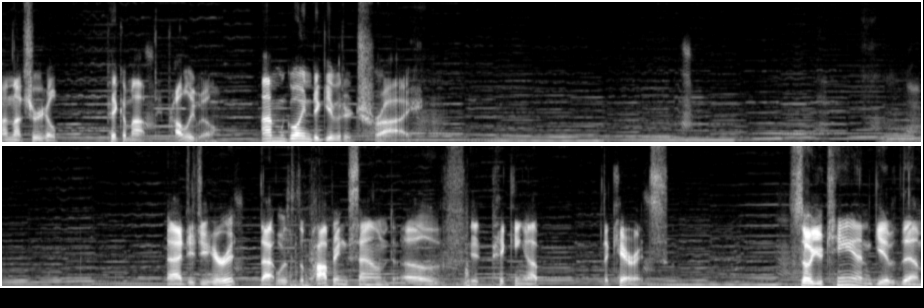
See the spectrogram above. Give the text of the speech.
I'm not sure he'll pick them up. He probably will. I'm going to give it a try. Uh, did you hear it? That was the popping sound of it picking up the carrots. So you can give them...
